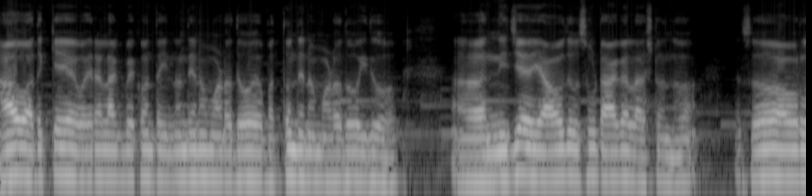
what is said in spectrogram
ನಾವು ಅದಕ್ಕೆ ವೈರಲ್ ಆಗಬೇಕು ಅಂತ ಇನ್ನೊಂದೇನೋ ಮಾಡೋದು, ಮತ್ತೊಂದೇನೋ ಮಾಡೋದು, ಇದು ನಿಜ ಯಾವುದು ಸೂಟ್ ಆಗಲ್ಲ ಅಷ್ಟೊಂದು. ಸೊ ಅವರು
